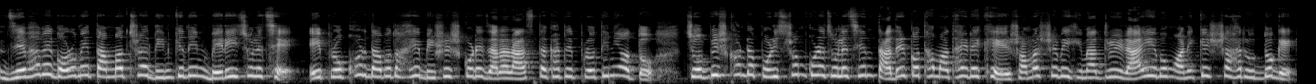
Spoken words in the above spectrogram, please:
যেভাবে গরমের তাপমাত্রা দিনকে দিন বেড়েই চলেছে, এই প্রখর দাবদাহে বিশেষ করে যারা রাস্তাঘাটে প্রতিনিয়ত চব্বিশ ঘণ্টা পরিশ্রম করে চলেছেন, তাদের কথা মাথায় রেখে সমাজসেবী হিমাদ্রি রায় এবং অনেকের সাহার উদ্যোগে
